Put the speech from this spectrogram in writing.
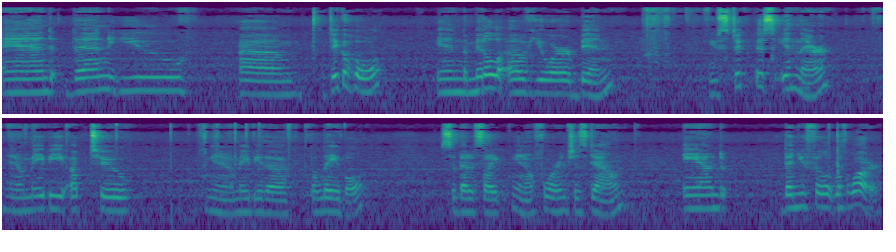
And then you um, dig a hole in the middle of your bin you stick this in there, you know, maybe up to, you know, maybe the, the label. so that it's like, you know, four inches down. And then you fill it with water.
